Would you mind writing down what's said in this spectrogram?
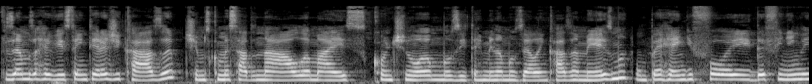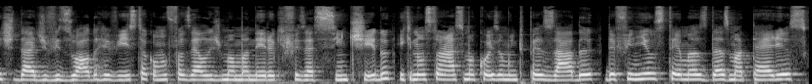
Fizemos a revista inteira de casa. Tínhamos começado na aula, mas continuamos e terminamos ela em casa mesmo. Um perrengue foi definir a identidade visual da revista, como fazer ela de uma maneira que fizesse sentido e que não se tornasse uma coisa muito pesada. Definir os temas das matérias,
